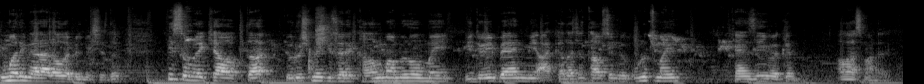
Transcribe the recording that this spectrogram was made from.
Umarım yararlı olabilmişizdir. Bir sonraki hafta görüşmek üzere. Kanalıma abone olmayı, videoyu beğenmeyi, arkadaşlar tavsiye etmeyi unutmayın. Kendinize iyi bakın. Allah'a ısmarladık.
